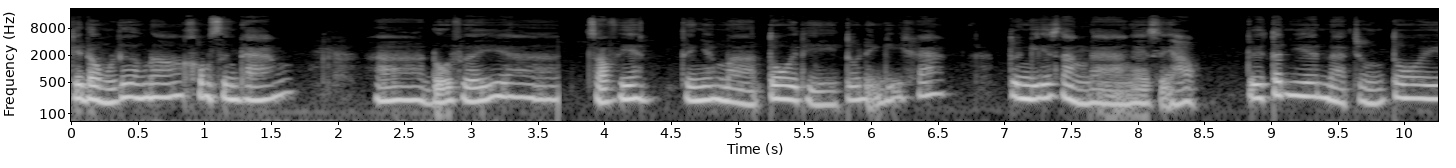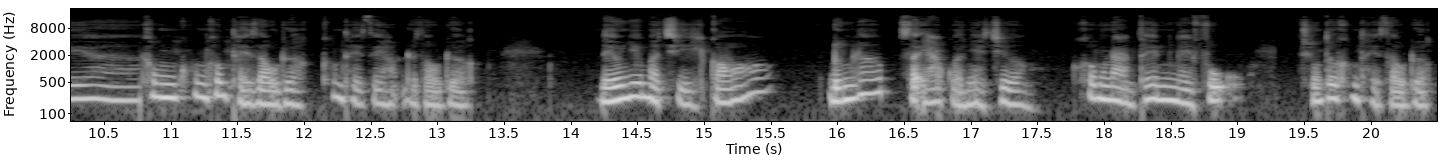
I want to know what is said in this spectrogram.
cái đồng lương nó không xứng đáng uh, đối với uh, giáo viên thế nhưng mà tôi thì tôi lại nghĩ khác. Tôi nghĩ rằng là nghề dạy học tuy tất nhiên là chúng tôi à, không không không thể giàu được không thể dạy học được giàu được. Nếu như mà chỉ có đứng lớp dạy học ở nhà trường không làm thêm nghề phụ chúng tôi không thể giàu được.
